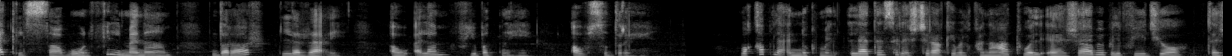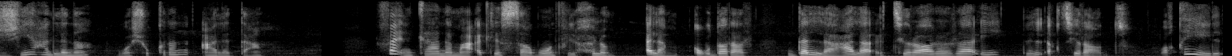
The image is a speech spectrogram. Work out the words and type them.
أكل الصابون في المنام ضرر للرائي أو ألم في بطنه أو صدره. وقبل أن نكمل لا تنسى الاشتراك بالقناة والإعجاب بالفيديو تشجيعا لنا وشكرا على الدعم. فإن كان مع أكل الصابون في الحلم ألم أو ضرر دل على اضطرار الرائي للاقتراض. وقيل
